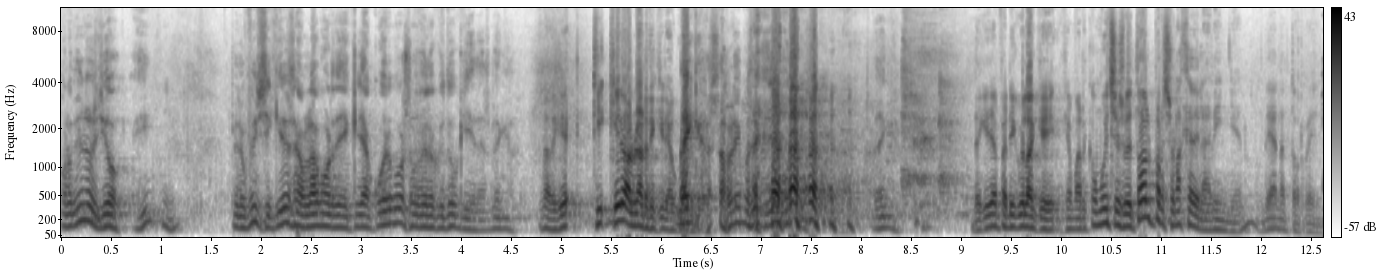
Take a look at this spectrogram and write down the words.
por lo menos yo, ¿eh? Pero en fin, si quieres hablamos de Cría Cuervos o de lo que tú quieras, venga. No, de quiero hablar de Cría Venga, Cuervos, hablemos de Cría Cuervos. Venga. de aquella película que, que marcó mucho, sobre todo el personaje de la niña, ¿no? de Ana Torrent.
